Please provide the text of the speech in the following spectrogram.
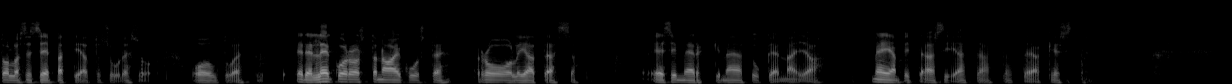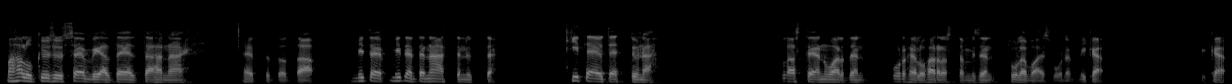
tuollaisessa epätietoisuudessa oltu. Et edelleen korostan aikuisten roolia tässä esimerkkinä ja tukena ja meidän pitää sietää tätä ja kestää. Mä haluan kysyä sen vielä teiltä tähän näin, että tota, miten, miten te näette nyt kiteytettynä lasten ja nuorten urheiluharrastamisen tulevaisuuden? Mikä, mikä,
